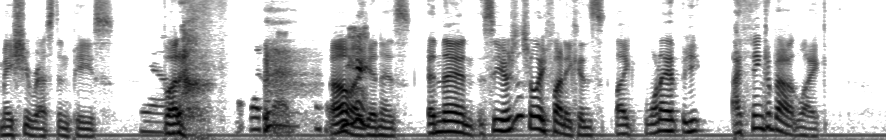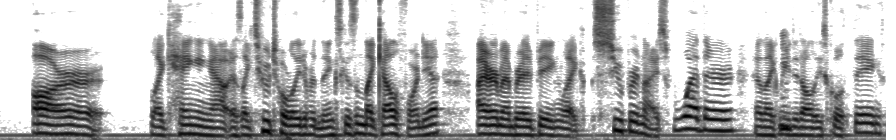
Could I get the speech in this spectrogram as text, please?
May she rest in peace. yeah, But oh my goodness. And then see, it was just really funny because like when I I think about like our like hanging out as like two totally different things because in like California I remember it being like super nice weather and like we mm. did all these cool things.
